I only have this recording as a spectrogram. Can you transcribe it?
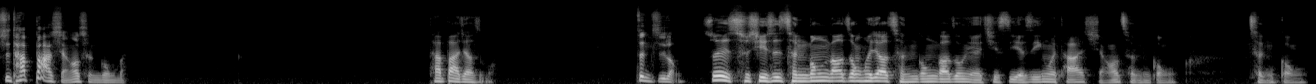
是他爸想要成功吧？他爸叫什么？郑芝龙。所以其实成功高中会叫成功高中，也其实也是因为他想要成功，成功。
